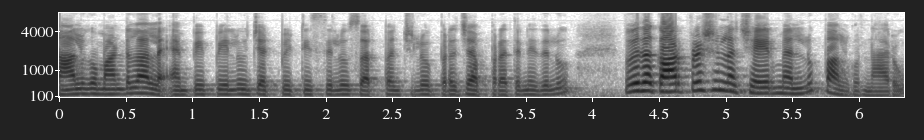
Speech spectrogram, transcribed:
నాలుగు మండలాల ఎంపీపీలు జడ్పీటీసీలు సర్పంచులు ప్రజా ప్రతినిధులు వివిధ కార్పొరేషన్ల చైర్మన్లు పాల్గొన్నారు.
